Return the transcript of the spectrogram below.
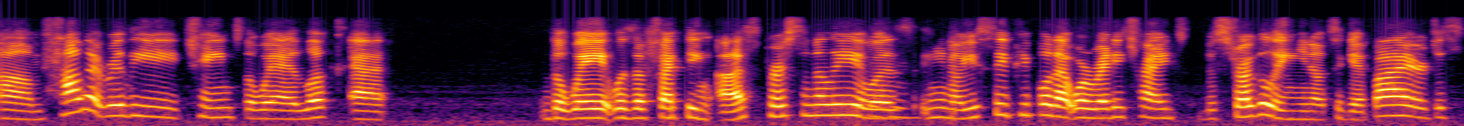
um, how that really changed the way I looked at the way it was affecting us personally it was mm-hmm. you know you see people that were already trying to struggling you know to get by or just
